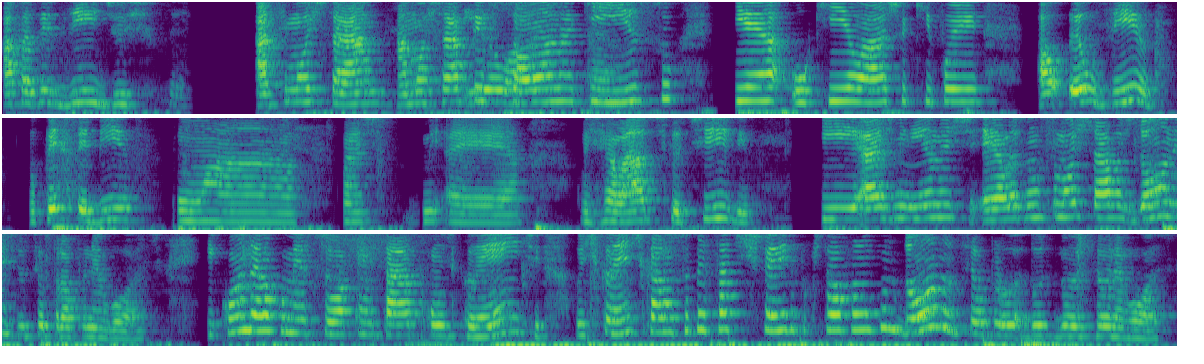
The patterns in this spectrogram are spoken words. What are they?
a fazer vídeos, Sim. a se mostrar, a mostrar a persona acho, que é. isso que é o que eu acho que foi. Eu vi, eu percebi com, a, com, as, é, com os relatos que eu tive e as meninas, elas não se mostravam as donas do seu próprio negócio. E quando ela começou a contato com os clientes, os clientes ficaram super satisfeitos porque estavam falando com o dono do seu, do, do seu negócio.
